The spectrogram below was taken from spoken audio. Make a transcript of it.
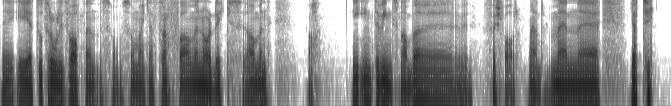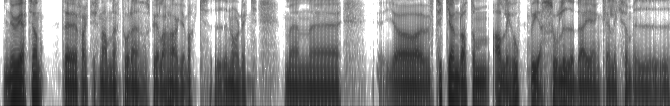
eh, är ett otroligt vapen som, som man kan straffa med Nordics. Ja, men, ja, inte vindsnabba eh, försvar med. Men eh, jag tyck, nu vet jag inte faktiskt namnet på den som spelar högerback i Nordic. Men eh, jag tycker ändå att de allihop är solida egentligen liksom i,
